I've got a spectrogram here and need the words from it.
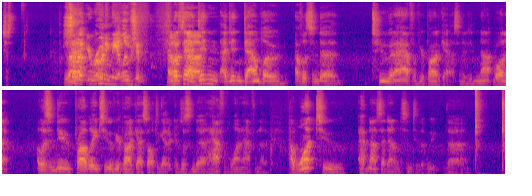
just shut up. You're ruining the illusion. I'm about to say Uh, I didn't. I didn't download. I've listened to two and a half of your podcasts, and I did not. Well, no, I listened to probably two of your podcasts altogether. Because listened to half of one, half of another. I want to. I have not sat down and listened to the the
